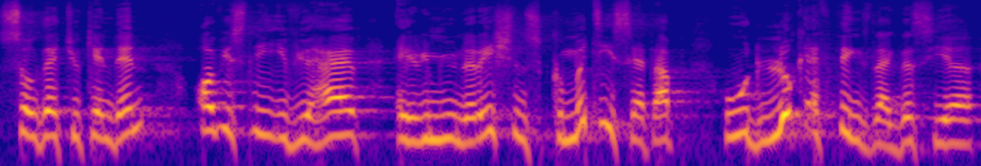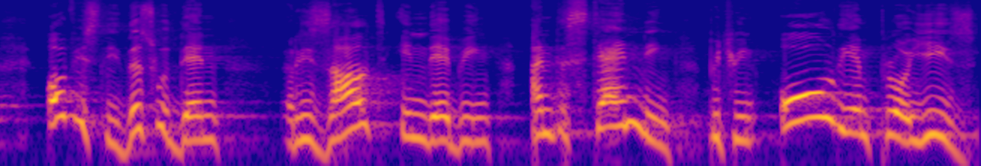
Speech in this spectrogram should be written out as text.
So that you can then, obviously, if you have a remunerations committee set up who would look at things like this here, obviously, this would then result in there being understanding between all the employees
